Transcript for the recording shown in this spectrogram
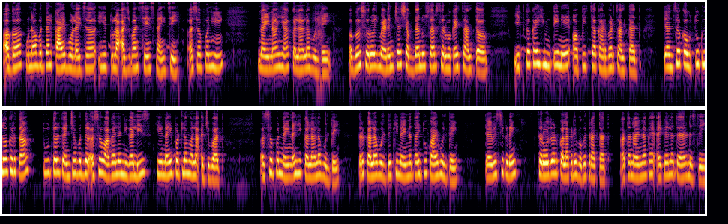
अगं कुणाबद्दल काय बोलायचं हे तुला अजिबात सेन्स नाहीच. आहे असं पण ही नैना ह्या कलाला बोलते. अगं सरोज मॅडमच्या शब्दानुसार सर्व काही चालतं. इतकं काही हिमतीने ऑफिसचा कारभार चालतात. त्यांचं कौतुक न करता तू तर त्यांच्याबद्दल असं वागायला निघालीस हे नाही पटलं मला अजिबात. असं पण नैना ही कलाला बोलते. तर कला बोलते की नैनाताई तू काय बोलते? त्यावेळेस इकडे सर्वजण कलाकडे बघत राहतात. आता नैना काही ऐकायला तयार नसते.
